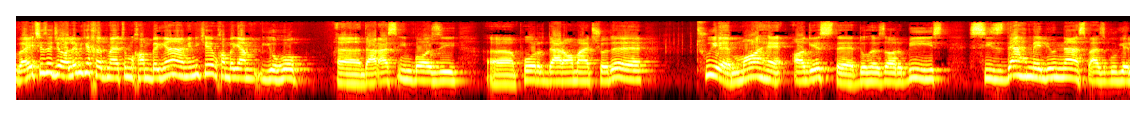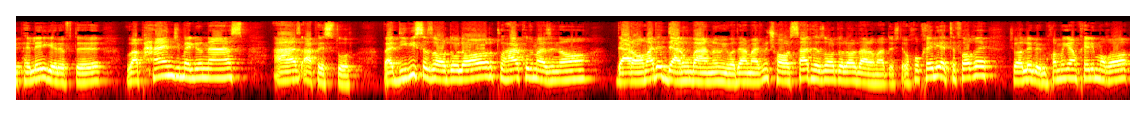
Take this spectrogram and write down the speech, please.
و یه چیز جالبی که خدمتتون می‌خوام بگم اینی که می‌خوام بگم یوهو در اصل این بازی پر درآمد شده. توی ماه August 2020 13 میلیون نصب از Google Play گرفته و 5 میلیون نصب از App Store و 200 هزار دلار تو هر کدوم از اینا درآمد درون برنامه و در مجموع 400 هزار دلار درآمد داشته. و خب خیلی اتفاق جالبه. می‌خوام بگم خیلی موقع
